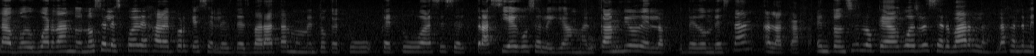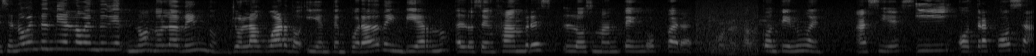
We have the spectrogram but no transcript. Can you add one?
la voy guardando. No se les puede dejar ahí porque se les desbarata al momento que tú, que tú haces el trasiego, se le llama, el cambio de, la, de donde están a la caja. Entonces lo que hago es reservarla. La gente me dice, no vendes miel, no vendes bien. No, no la vendo, yo la guardo. Y en temporada de invierno, los enjambres los mantengo para que continúen. Así es. Y otra cosa,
